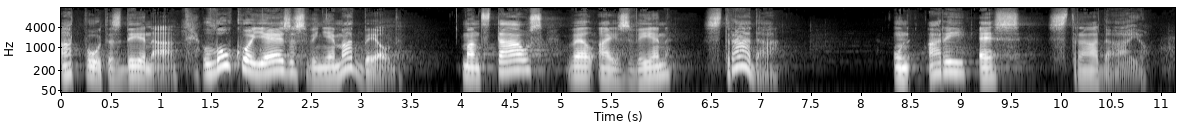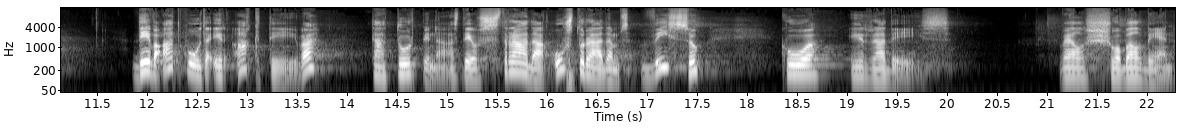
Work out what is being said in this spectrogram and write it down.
atpūtas dienā, lūk, ko Jēzus viņiem atbild. Mans tēvs vēl aizvien strādā, un arī es strādāju. Dieva atpūta ir aktīva, tā turpinās. Dievs strādā, uzturēdams visu, ko ir radījis vēl šobaldienu.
